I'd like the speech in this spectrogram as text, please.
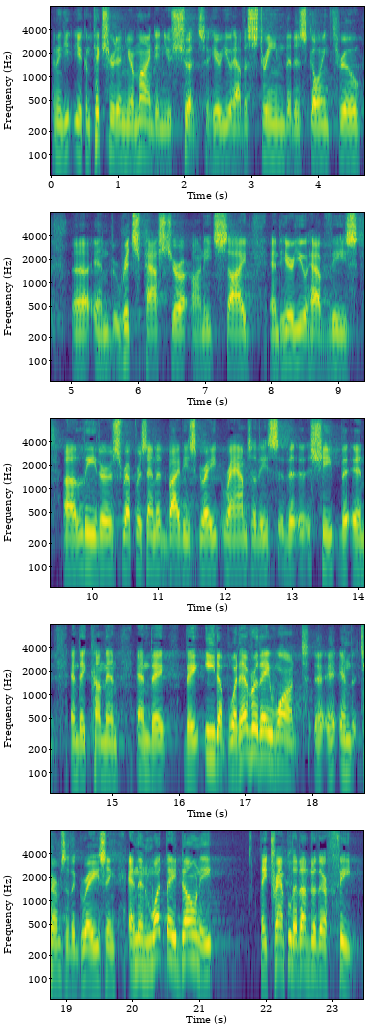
I mean, you, you, can picture it in your mind, and you should. So here you have a stream that is going through uh, and rich pasture on each side. And here you have these uh, leaders represented by these great rams or these the sheep, and, and they come in and they, they eat up whatever they want uh, in terms of the grazing. And then what they don't eat, they trample it under their feet.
